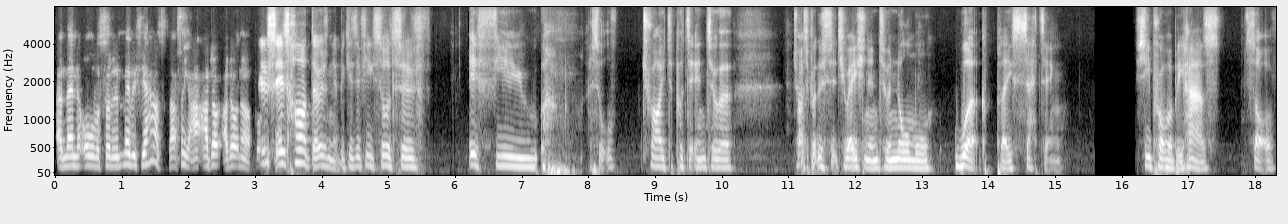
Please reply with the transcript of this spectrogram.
and then all of a sudden, maybe she has. That's the thing. I, I don't I don't know. But... It's it's hard though, isn't it? Because if you sort of if you sort of try to put it into a try to put this situation into a normal workplace setting, she probably has sort of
